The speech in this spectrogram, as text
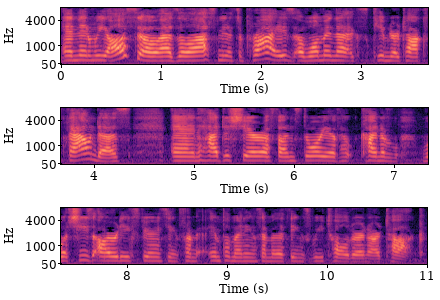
And then we also, as a last minute surprise, a woman that came to our talk found us and had to share a fun story of kind of what she's already experiencing from implementing some of the things we told her in our talk.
